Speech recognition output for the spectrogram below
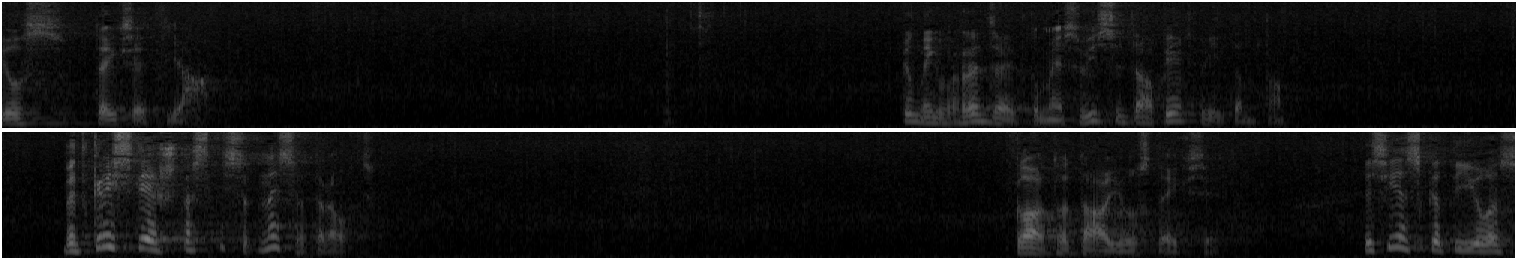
Jūs teiksiet, jā. Pilnīgi var redzēt, ka mēs visi tā piekrītam tam. Bet kristieši tas nesatrauc. Kā tā jūs teiksiet? Es ieskatījos,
